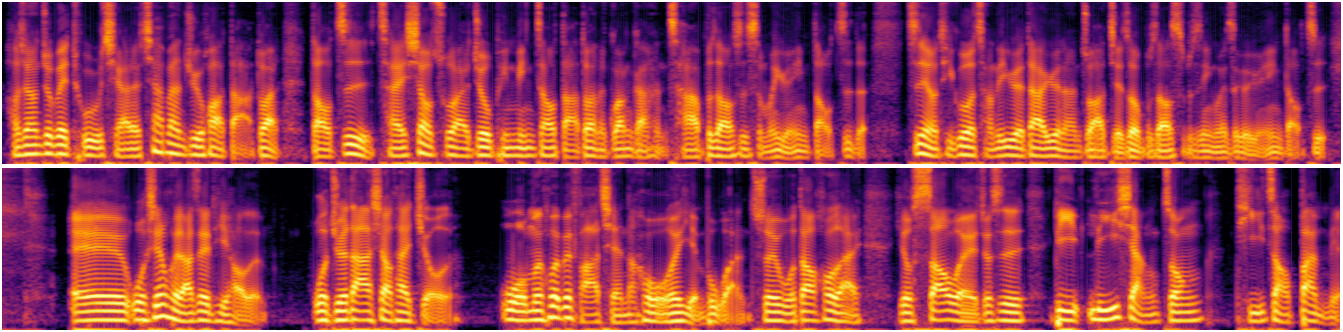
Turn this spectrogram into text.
好像就被突如其来的下半句话打断，导致才笑出来就频频遭打断的观感很差，不知道是什么原因导致的。之前有提过，场地越大越难抓节奏，不知道是不是因为这个原因导致。诶、我先回答这一题好了。我觉得大家笑太久了，我们会被罚钱，然后我会演不完，所以我到后来有稍微就是比理想中提早半秒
